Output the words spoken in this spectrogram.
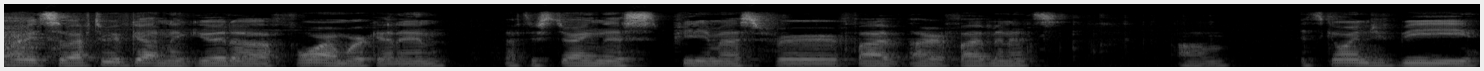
Alright, so after we've gotten a good uh, forearm workout in, after stirring this PDMS for five or five minutes, um, it's going to be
